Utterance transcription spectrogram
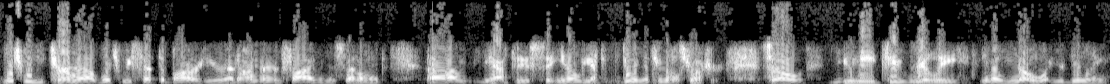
which we determine out, which we set the bar here at 105 in the settlement, um, you have to, you know, you have to be doing it through the whole structure. So you need to really, you know, know what you're doing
